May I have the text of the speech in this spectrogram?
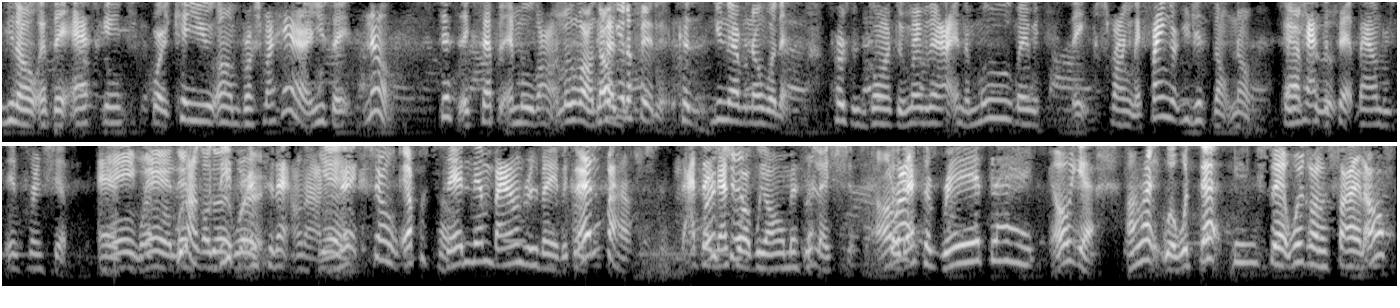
You know, if they're asking for, can you um brush my hair, and you say no. Just accept it and move on. Move on. Don't Because- get offended. because you never know what that person's going through. Maybe they're not in the mood. Maybe they sprung their finger. You just don't know. So you have to set boundaries in friendships. As Amen. well. We're That's gonna go deeper word. into that on our Yes. next show. Episode. Setting them boundaries, baby. Setting boundaries. I think that's what we all miss. relationships. All so right. that's a red flag. Oh yeah. All right. Well, with that being said, we're going to sign off,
